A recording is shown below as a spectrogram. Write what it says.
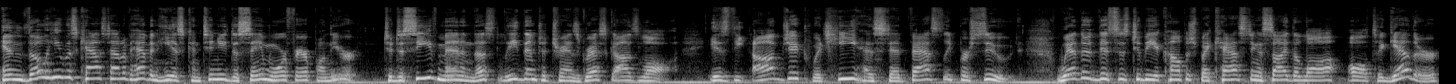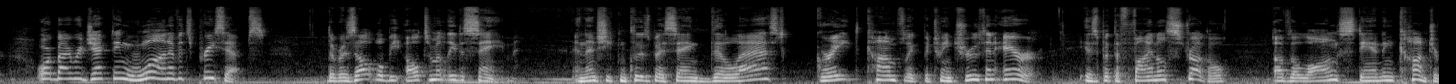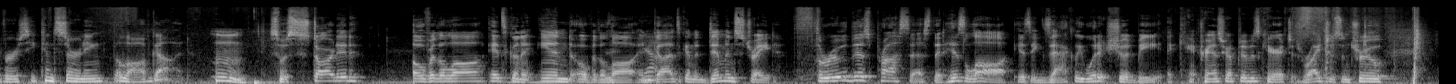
and though he was cast out of heaven, he has continued the same warfare upon the earth. To deceive men and thus lead them to transgress God's law is the object which he has steadfastly pursued. Whether this is to be accomplished by casting aside the law altogether or by rejecting one of its precepts, the result will be ultimately the same. And then she concludes by saying, The last great conflict between truth and error is but the final struggle of the long standing controversy concerning the law of God. Hmm. So it started over the law, it's going to end over the law, and Yeah. God's going to demonstrate through this process that His law is exactly what it should be a transcript of His character, it's righteous and true,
